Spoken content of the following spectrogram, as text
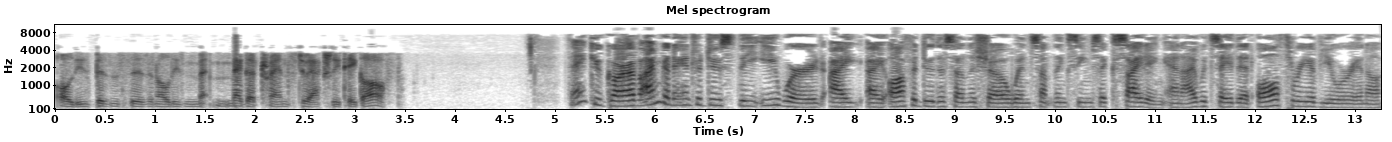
all these businesses and all these me- mega trends to actually take off. Thank you, Gaurav. I'm going to introduce the E word. I, I often do this on the show when something seems exciting, and I would say that all three of you are in a,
